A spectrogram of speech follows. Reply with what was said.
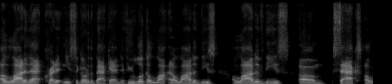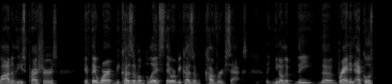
a lot of that credit needs to go to the back end. If you look a lot at a lot of these, a lot of these um, sacks, a lot of these pressures, if they weren't because of a blitz, they were because of coverage sacks you know the the the Brandon Echols,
